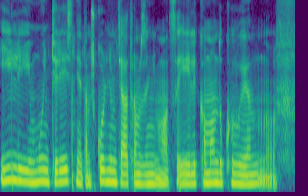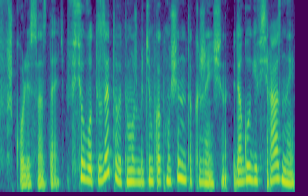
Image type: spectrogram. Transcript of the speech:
или ему интереснее там школьным театром заниматься, или команду КВН в школе создать. Все вот из этого это может быть им как мужчина, так и женщина женщина. Педагоги все разные,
